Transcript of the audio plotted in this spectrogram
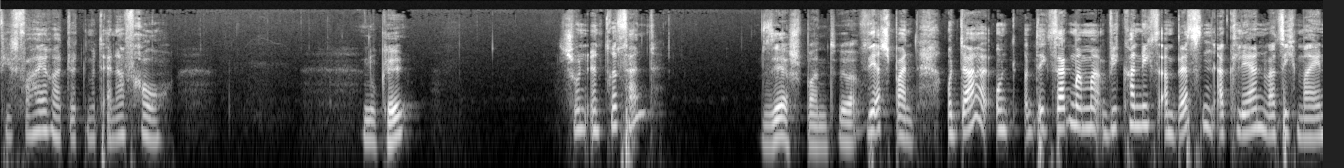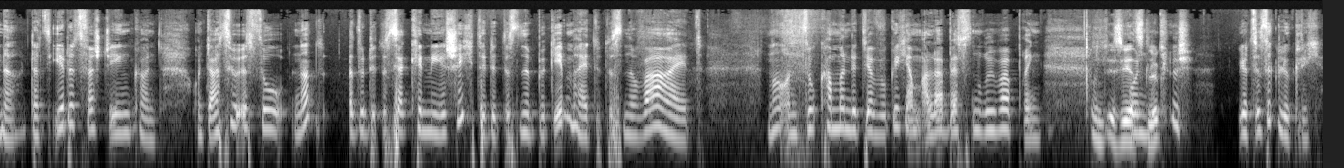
Sie ist verheiratet mit einer Frau. Okay. Schon interessant? Sehr spannend, ja. Sehr spannend. Und da, und, und ich sage mal, wie kann ich es am besten erklären, was ich meine, dass ihr das verstehen könnt. Und dazu ist so, ne, also das ist ja keine Geschichte, das ist eine Begebenheit, das ist eine Wahrheit. Ne, und so kann man das ja wirklich am allerbesten rüberbringen. Und ist sie jetzt und glücklich? Jetzt ist sie glücklich.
